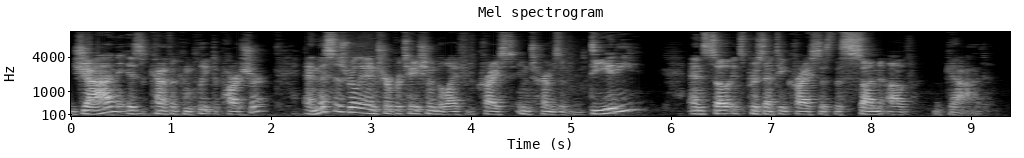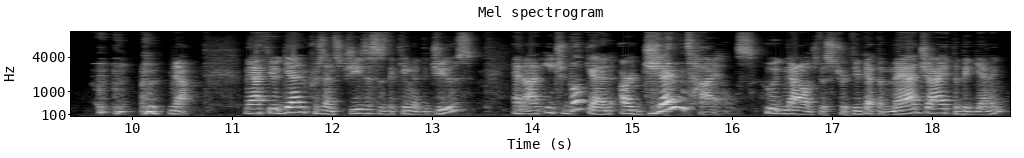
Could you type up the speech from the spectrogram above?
John is kind of a complete departure, and this is really an interpretation of the life of Christ in terms of deity, and so it's presenting Christ as the Son of God. now, Matthew again presents Jesus as the King of the Jews, and on each bookend are Gentiles who acknowledge this truth. You've got the Magi at the beginning,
